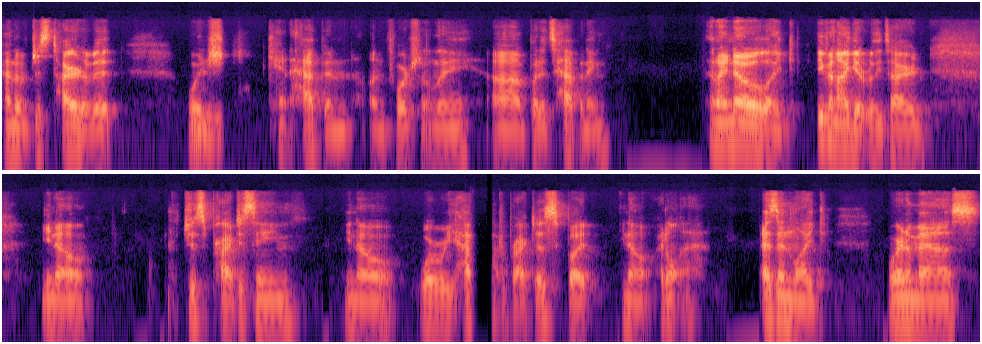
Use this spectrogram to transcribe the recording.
kind of just tired of it, which mm-hmm. can't happen, unfortunately, uh, but it's happening. And I know, like, even I get really tired, you know, just practicing, you know, where we have to practice, but, you know, I don't, as in, like, wearing a mask,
